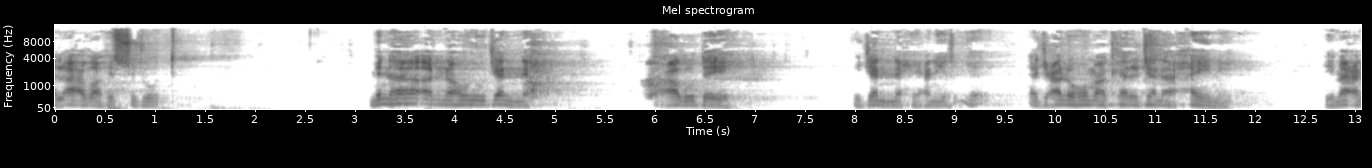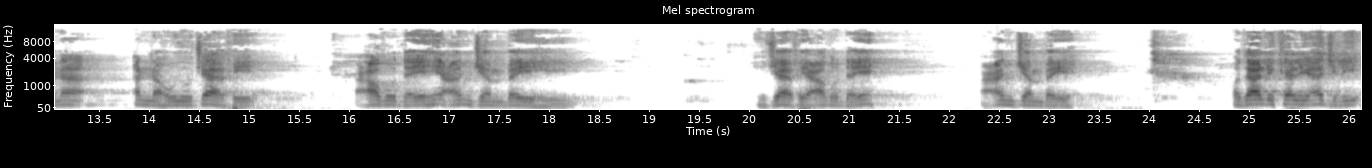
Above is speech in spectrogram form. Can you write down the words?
الأعضاء في السجود. منها أنه يجنح عضديه يجنح يعني يجعلهما كالجناحين بمعنى أنه يجافي عضديه عن جنبيه يجافي عضديه عن جنبيه. وذلك لأجل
